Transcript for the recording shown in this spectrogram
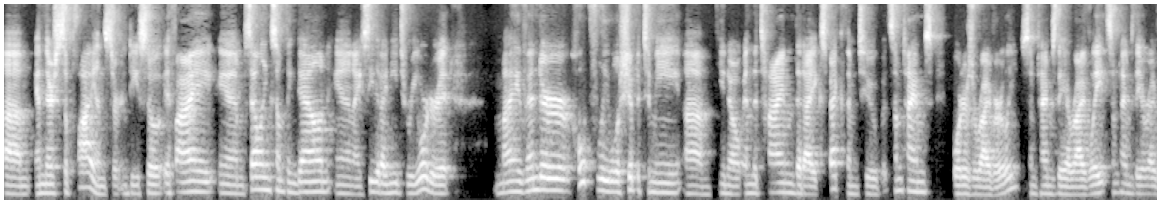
Um, and there's supply uncertainty. So if I am selling something down and I see that I need to reorder it, my vendor hopefully will ship it to me, um, you know, in the time that I expect them to. But sometimes orders arrive early, sometimes they arrive late, sometimes they arrive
